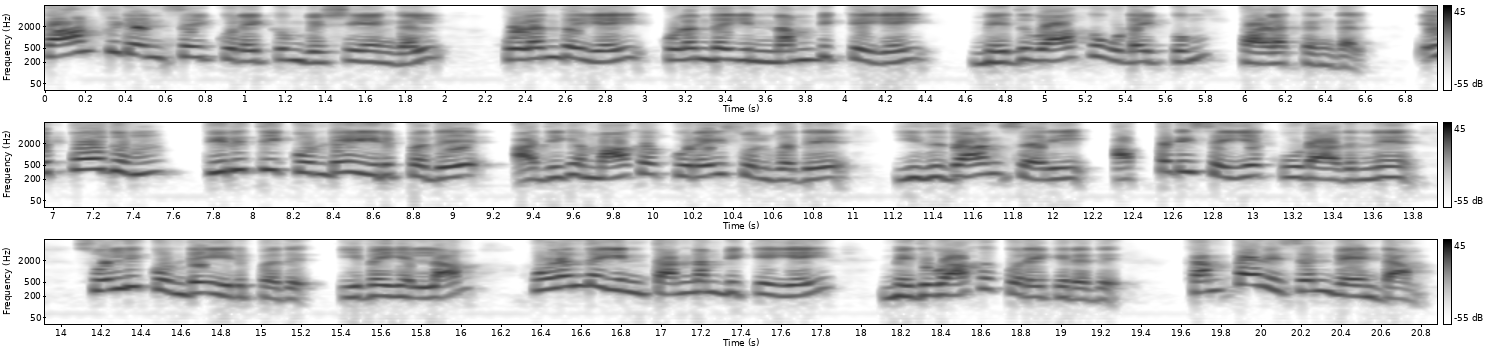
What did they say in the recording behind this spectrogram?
கான்பிடன்ஸை குறைக்கும் விஷயங்கள் குழந்தையை குழந்தையின் நம்பிக்கையை மெதுவாக உடைக்கும் பழக்கங்கள். எப்போதும் திருத்திக் கொண்டே இருப்பது அதிகமாக குறை சொல்வது இதுதான் சரி அப்படி செய்யக்கூடாதுன்னு சொல்லிக்கொண்டே இருப்பது. இவையெல்லாம் குழந்தையின் தன்னம்பிக்கையை மெதுவாக குறைக்கிறது. கம்பாரிசன் வேண்டாம்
